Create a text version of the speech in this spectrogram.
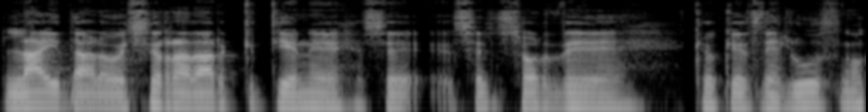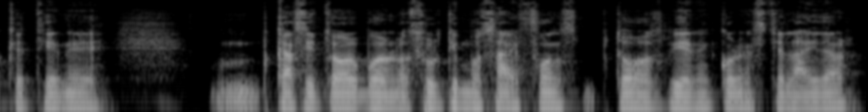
LiDAR o ese radar que tiene ese sensor de, creo que es de luz, ¿no? Que tiene mm, casi todos, bueno, los últimos iPhones todos vienen con este LiDAR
